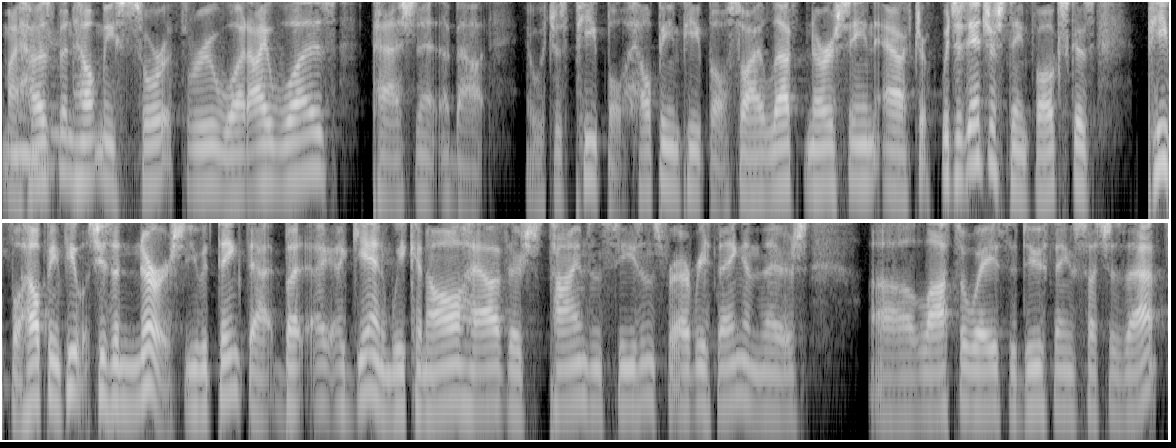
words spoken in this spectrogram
My mm-hmm. husband helped me sort through what I was passionate about, which was people, helping people. So I left nursing after, which is interesting, folks, because people, helping people. She's a nurse. You would think that. But again, we can all have, there's times and seasons for everything, and there's uh, lots of ways to do things such as that.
